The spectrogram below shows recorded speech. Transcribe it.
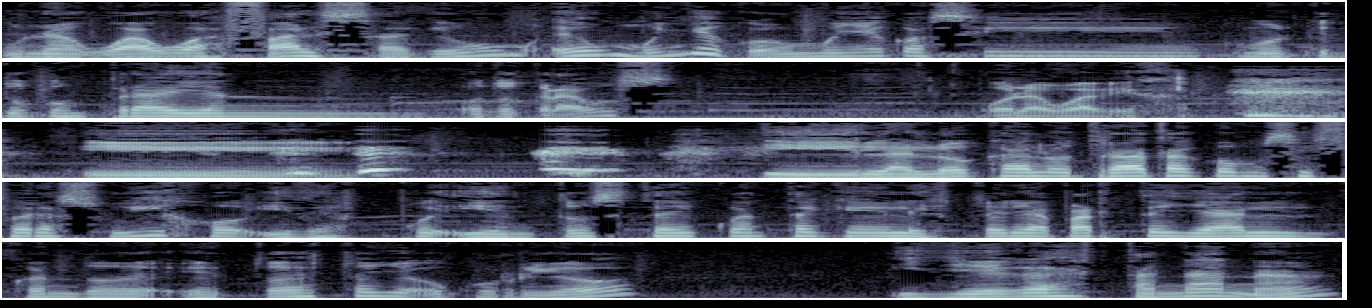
una guagua falsa, que es un, es un muñeco, un muñeco así como el que tú compras en Otto Kraus o la guagua vieja. Y, y la loca lo trata como si fuera su hijo y después y entonces te das cuenta que la historia parte ya el- cuando eh, todo esto ya ocurrió y llega esta nana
